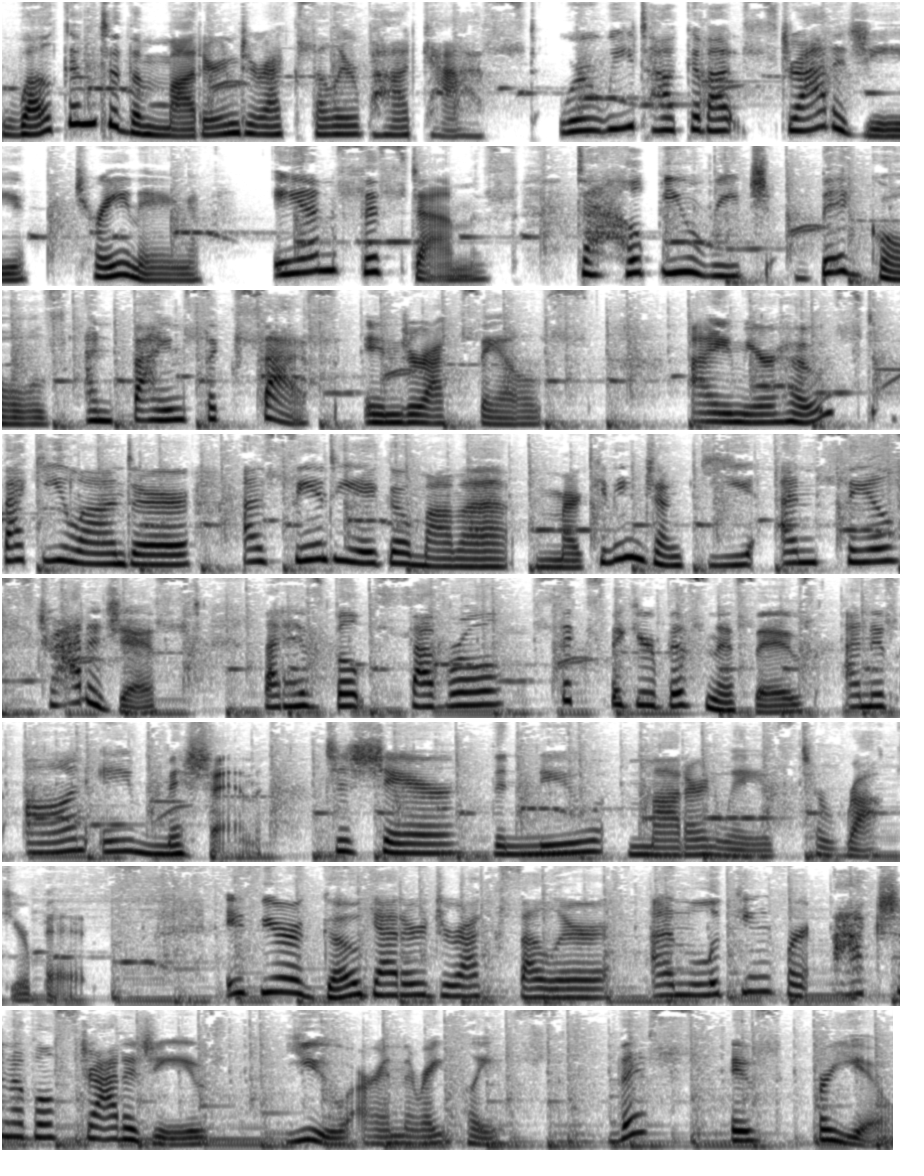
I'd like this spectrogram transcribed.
Welcome to the Modern Direct Seller Podcast, where we talk about strategy, training, and systems to help you reach big goals and find success in direct sales. I'm your host, Becky Launder, a San Diego mama, marketing junkie, and sales strategist that has built several six figure businesses and is on a mission to share the new modern ways to rock your biz. If you're a go getter direct seller and looking for actionable strategies, you are in the right place. This is for you.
